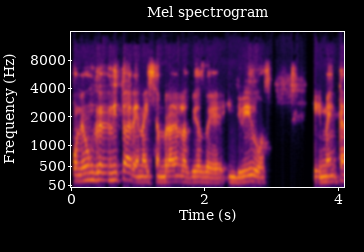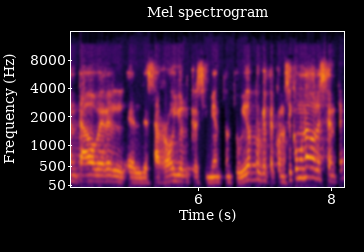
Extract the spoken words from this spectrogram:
poner un granito de arena y sembrar en las vidas de individuos y me ha encantado ver el, desarrollo, el crecimiento en tu vida, porque te conocí como un adolescente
